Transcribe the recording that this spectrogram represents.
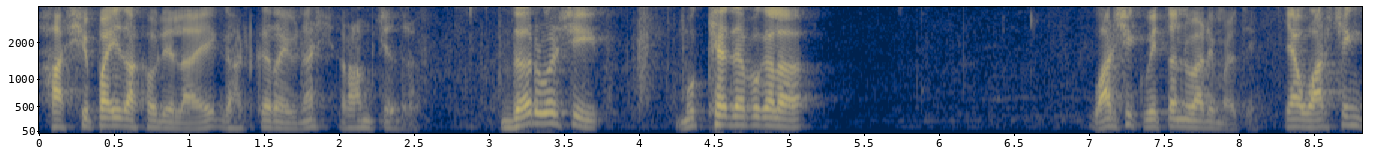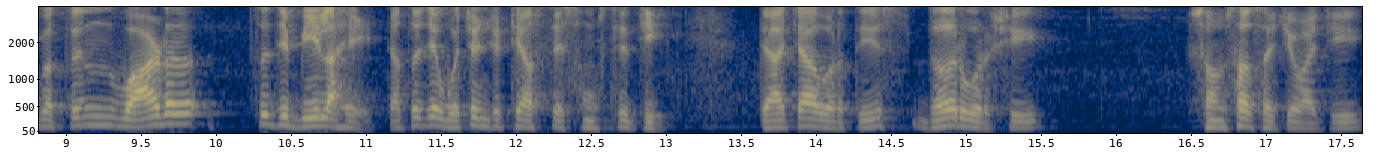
हा शिपाई दाखवलेला आहे घाटकर अविनाश रामचंद्र. दरवर्षी मुख्याध्यापकाला वार्षिक वेतनवाढ मिळते. या वार्षिक वेतनवाढ चं जे बिल आहे त्याचं जे वचनचिठ्ठी असते संस्थेची त्याच्यावरती दरवर्षी संस्था सचिवाची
